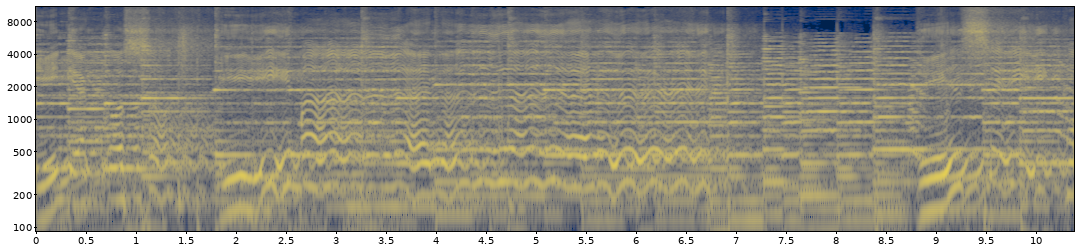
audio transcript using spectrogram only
いりゃこそ今がある人生街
